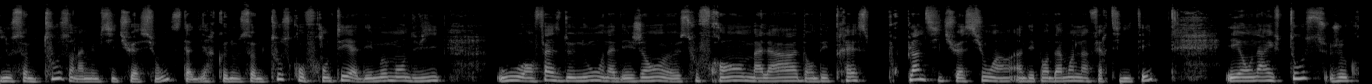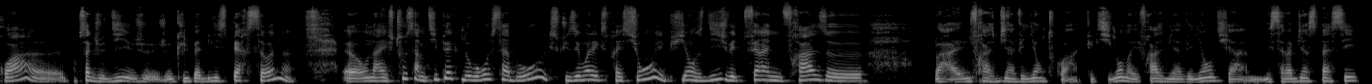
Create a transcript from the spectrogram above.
nous sommes tous dans la même situation, c'est-à-dire que nous sommes tous confrontés à des moments de vie où en face de nous, on a des gens souffrants, malades, en détresse pour plein de situations, hein, indépendamment de l'infertilité. Et on arrive tous, je crois, pour ça que je dis, je, culpabilise personne, on arrive tous un petit peu avec nos gros sabots, excusez-moi l'expression, et puis on se dit, je vais te faire une phrase... Bah, une phrase bienveillante, quoi. Effectivement, dans les phrases bienveillantes, il y a, mais ça va bien se passer.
